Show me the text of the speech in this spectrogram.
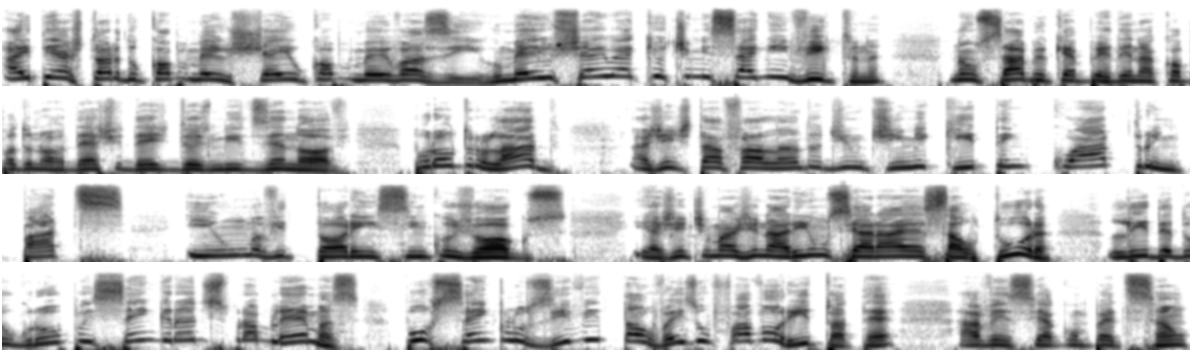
Aí tem a história do copo meio cheio o copo meio vazio. O meio cheio é que o time segue invicto, né? Não sabe o que é perder na Copa do Nordeste desde 2019. Por outro lado, a gente está falando de um time que tem quatro empates e uma vitória em cinco jogos. E a gente imaginaria um Ceará a essa altura, líder do grupo e sem grandes problemas, por ser inclusive talvez o favorito até a vencer a competição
